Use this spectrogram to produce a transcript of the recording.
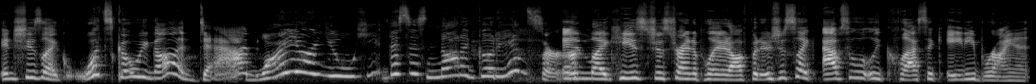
and she's like, What's going on, dad? Why are you here? This is not a good answer. And like, he's just trying to play it off, but it was just like absolutely classic Aidy Bryant.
